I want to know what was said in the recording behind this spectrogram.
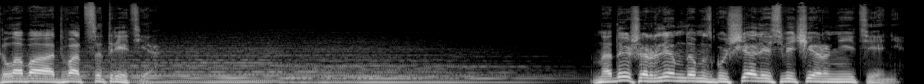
Глава 23 Над Эшерлендом сгущались вечерние тени.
